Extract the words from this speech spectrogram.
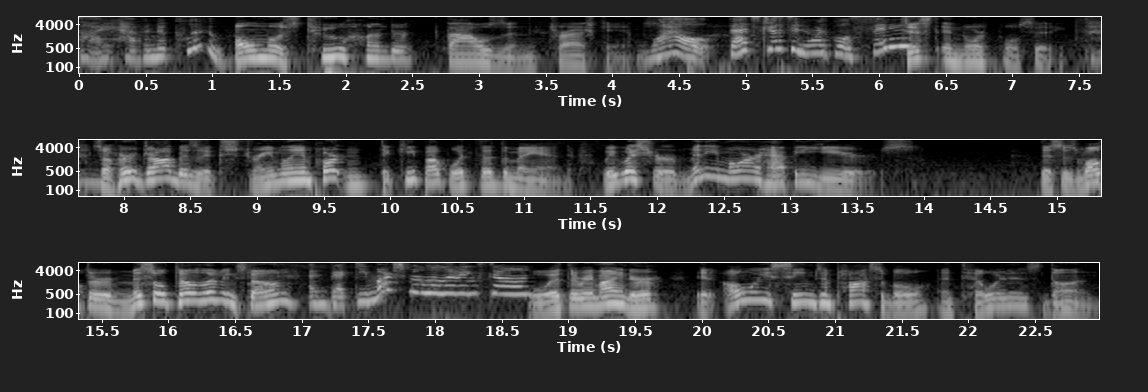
I haven't a clue. Almost 200,000 trash cans. Wow, that's just in North Pole City? just in North Pole City. So her job is extremely important to keep up with the demand. We wish her many more happy years. This is Walter Mistletoe Livingstone And Becky Marshmallow Livingstone. with the reminder it always seems impossible until it is done.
